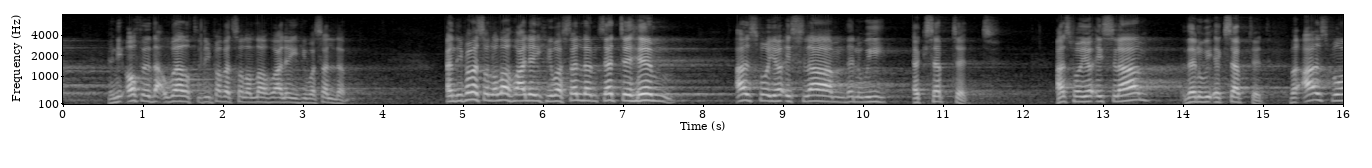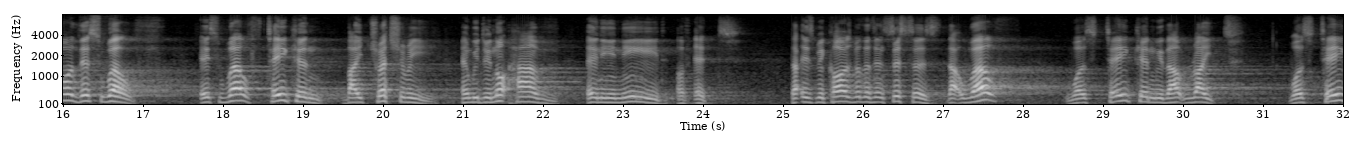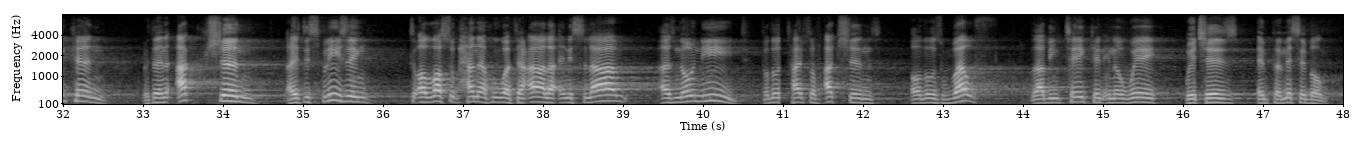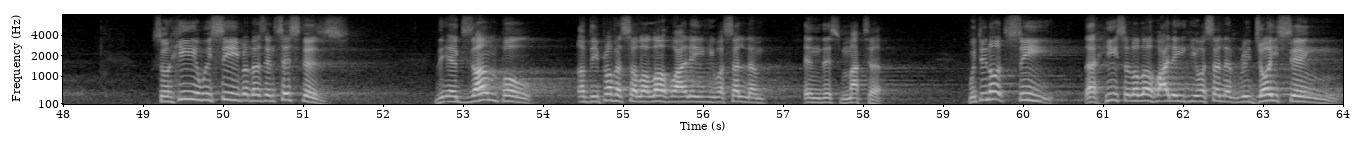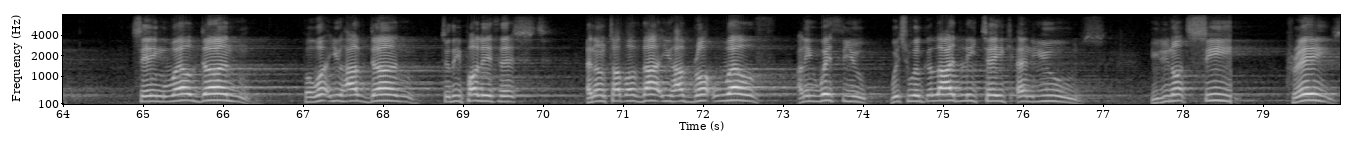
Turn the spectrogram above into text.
And he offered that wealth to the Prophet wasallam. And the Prophet wasallam said to him, As for your Islam, then we accept it. As for your Islam, then we accept it. But as for this wealth, it's wealth taken by treachery, and we do not have any need of it. That is because, brothers and sisters, that wealth was taken without right, was taken with an action that is displeasing to Allah subhanahu wa ta'ala And Islam has no need for those types of actions or those wealth that are being taken in a way which is impermissible. So here we see, brothers and sisters, the example of the Prophet sallallahu alaihi wasallam in this matter. We do not see that he sallallahu alaihi wasallam rejoicing, saying, "Well done for what you have done to the polytheist, and on top of that you have brought wealth and he with you, which will gladly take and use." You do not see praise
